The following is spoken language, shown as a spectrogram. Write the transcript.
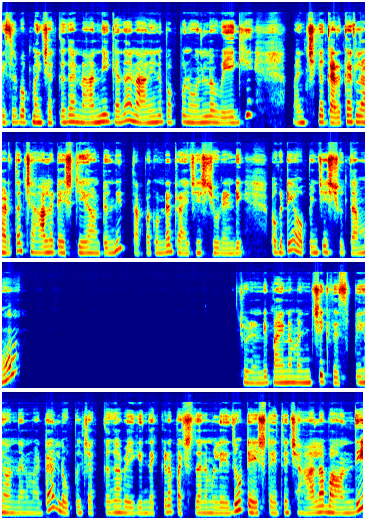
పెసరపప్పు మనకి చక్కగా నాని కదా! నానిన పప్పు నూనెలో వేగి మంచిగా కరకరలాడుతా చాలా టేస్టీగా ఉంటుంది. తప్పకుండా ట్రై చేసి చూడండి. ఒకటి ఓపెన్ చేసి చూద్దాము. చూడండి పైన మంచి క్రిస్పీగా ఉందనమాట. లోపల చక్కగా వేగింది. ఎక్కడ పచ్చదనం లేదు. టేస్ట్ అయితే చాలా బాగుంది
